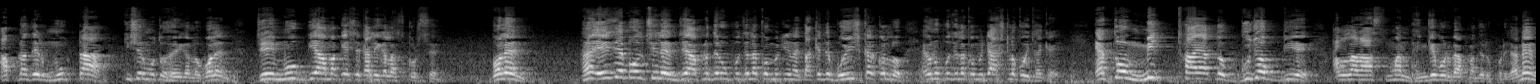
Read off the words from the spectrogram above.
আপনাদের মুখটা কিসের মতো হয়ে গেল বলেন? যে মুখ দিয়ে আমাকে এসে গালিগালাজ করছেন। বলেন হ্যাঁ এই যে বলছিলেন যে আপনাদের উপজেলা কমিটি নাই, তাকে যে বহিষ্কার করল, এখন উপজেলা কমিটি আসলো কই থাকে? এত মিথ্যা, এত গুজব দিয়ে আল্লাহর আসমান ভেঙে পড়বে আপনাদের উপরে, জানেন?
